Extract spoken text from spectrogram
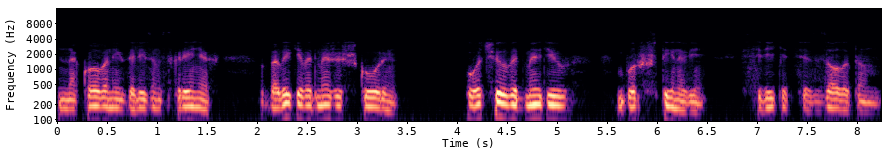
На кованих залізом скринях великі ведмежі шкури, очі у ведмедів бурштинові світяться золотом.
